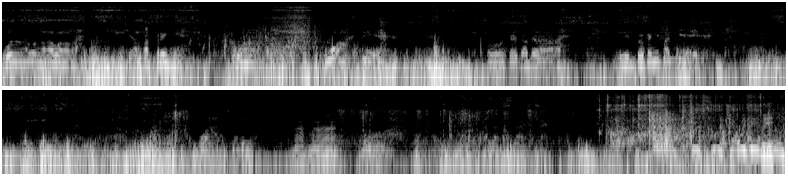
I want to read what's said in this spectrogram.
Вон она, вон она, вон она. Сейчас подпрыгни. О, Ох ты! Вот это да! Блин, только не под берег. Вау, смотри. Ага. О, красавица. Блин.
